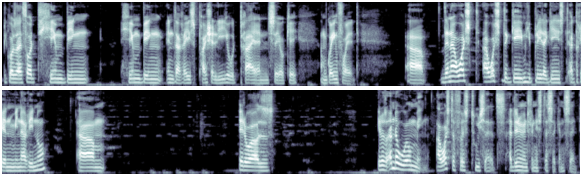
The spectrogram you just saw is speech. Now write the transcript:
because I thought him being him being in the race partially, he would try and say, "Okay, I'm going for it." Uh, then I watched I watched the game he played against Adrian Mannarino. Um, it was it was underwhelming. I watched the first two sets. I didn't even finish the second set.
